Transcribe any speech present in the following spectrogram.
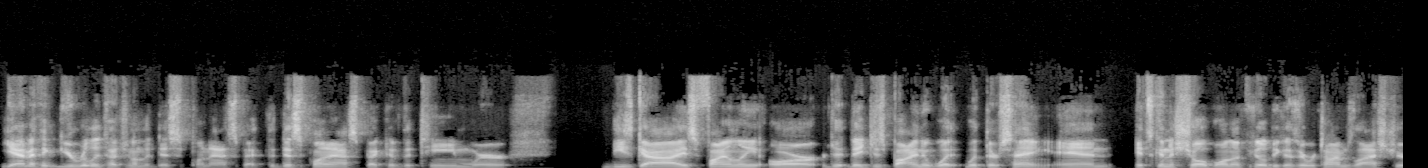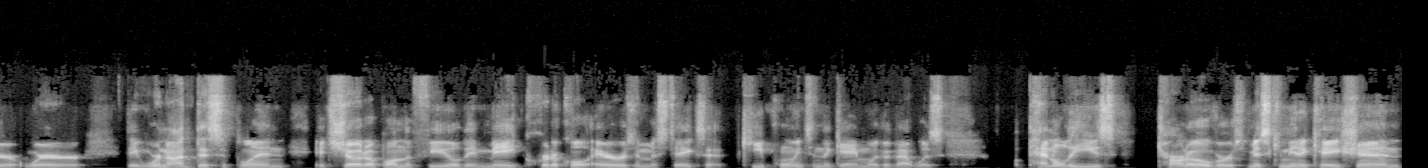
Yeah, and I think you're really touching on the discipline aspect, the discipline aspect of the team where these guys finally are they just buy into what what they're saying and it's going to show up on the field because there were times last year where they were not disciplined. It showed up on the field. They made critical errors and mistakes at key points in the game whether that was penalties turnovers miscommunication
